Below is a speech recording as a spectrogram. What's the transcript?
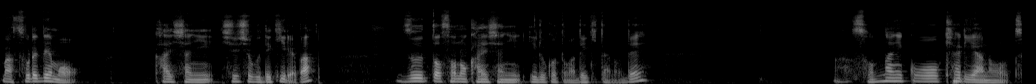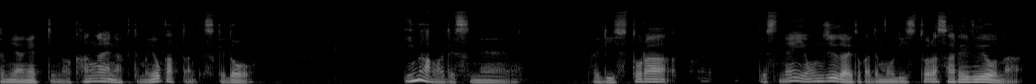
まあ、それでも会社に就職できればずっとその会社にいることができたので、まあ、そんなにこうキャリアの積み上げっていうのは考えなくてもよかったんですけど今はですねリストラですね。40代とかでもリストラされるような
